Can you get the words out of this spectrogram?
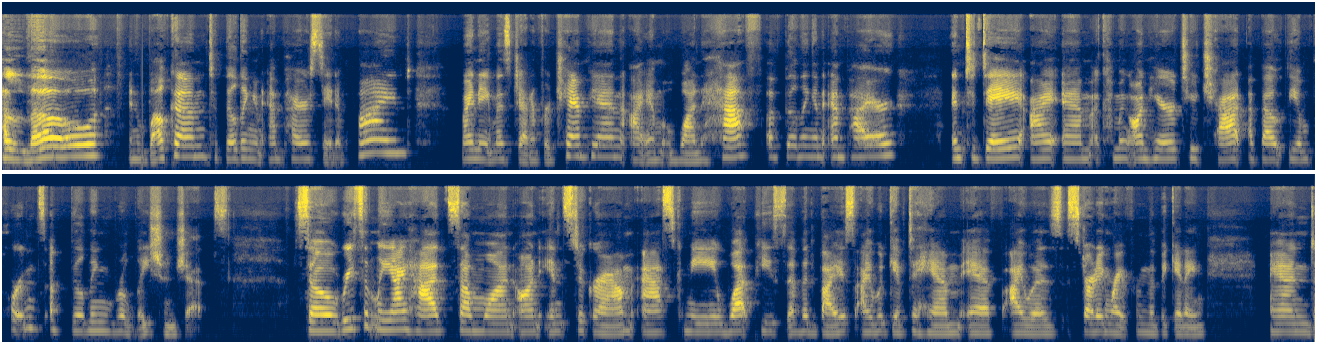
Hello, and welcome to Building an Empire State of Mind. My name is Jennifer Champion. I am one half of Building an Empire. And today I am coming on here to chat about the importance of building relationships. So, recently I had someone on Instagram ask me what piece of advice I would give to him if I was starting right from the beginning. And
